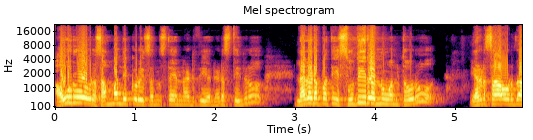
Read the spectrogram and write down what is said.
ಅವರು ಅವರ ಸಂಬಂಧಿಕರು ಈ ಸಂಸ್ಥೆಯನ್ನು ನಡೆದಿ, ನಡೆಸ್ತಿದ್ರು. ಲಗಡಪತಿ ಸುಧೀರ್ ಅನ್ನುವಂಥವರು ಎರಡು ಸಾವಿರದ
